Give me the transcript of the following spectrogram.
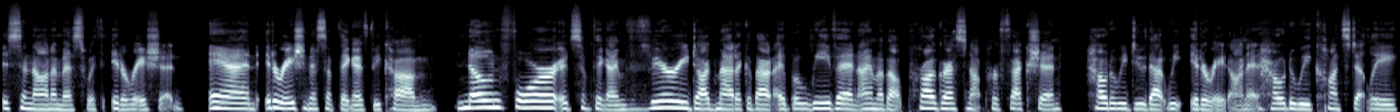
is synonymous with iteration. And iteration is something I've become known for. It's something I'm very dogmatic about. I believe in. I'm about progress, not perfection. How do we do that? We iterate on it. How do we constantly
